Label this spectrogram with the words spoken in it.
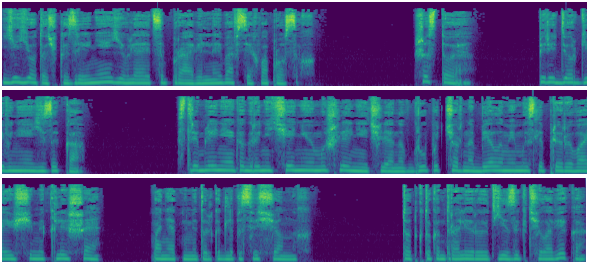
ее точка зрения является правильной во всех вопросах. Шестое. Передергивание языка. Стремление к ограничению мышления членов группы черно-белыми мыслепрерывающими клише, понятными только для посвященных. Тот, кто контролирует язык человека,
